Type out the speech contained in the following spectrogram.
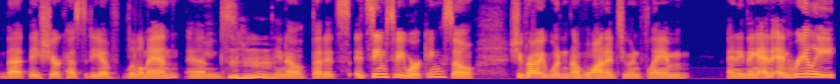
that they share custody of little man, and Mm-hmm. you know that it's it seems to be working. So she probably wouldn't have wanted to inflame anything. And and really,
